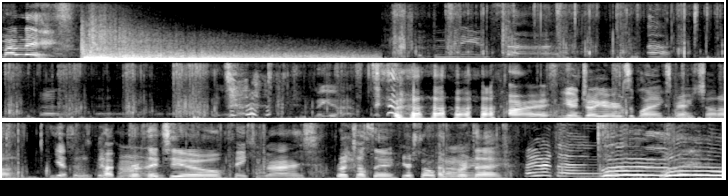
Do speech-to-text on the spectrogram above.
My legs. Alright, you enjoy your zipline experience, Shawna? Yes, it was good. Happy time. birthday to you. Thank you guys. Right, Chelsea? You're so Happy kind. birthday. Happy birthday. Woo!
